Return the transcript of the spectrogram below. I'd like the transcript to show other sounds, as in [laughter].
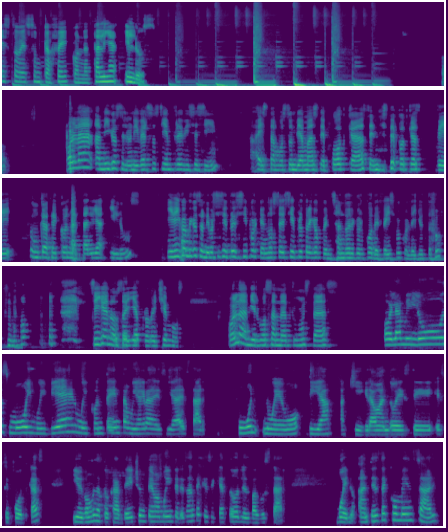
Esto es un café con Natalia y Luz. Hola amigos del universo, siempre dice sí. Estamos un día más de podcast, en este podcast de un café con Natalia y Luz. Y digo amigos del universo, siempre dice sí porque no sé, siempre traigo pensando el grupo de Facebook o el de YouTube, [laughs] ¿no? Síganos ahí, aprovechemos. Hola mi hermosa Nat, ¿cómo estás? Hola, mi luz, muy, muy bien, muy contenta, muy agradecida de estar un nuevo día aquí grabando este, este podcast. Y hoy vamos a tocar, de hecho, un tema muy interesante que sé que a todos les va a gustar. Bueno, antes de comenzar,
